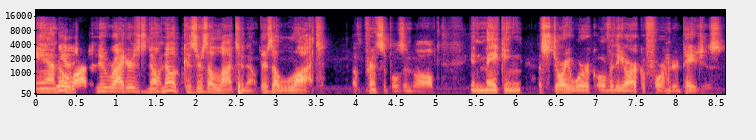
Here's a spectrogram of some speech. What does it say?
And yeah. a lot of new writers don't know because there's a lot to know. There's a lot of principles involved in making a story work over the arc of 400 pages.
